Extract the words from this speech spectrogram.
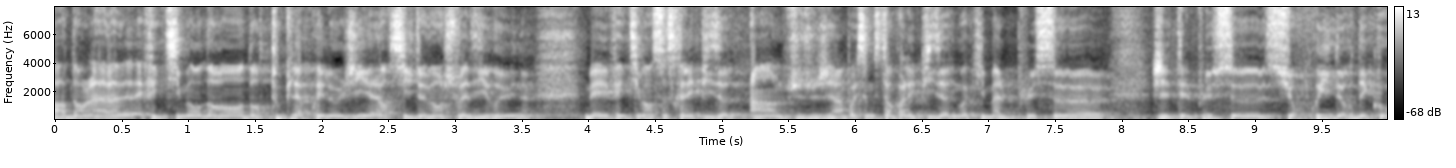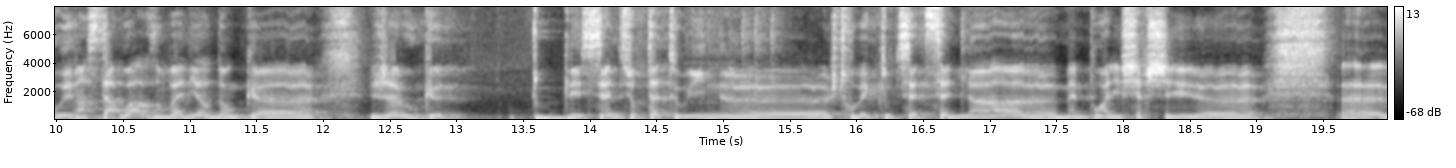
alors dans la effectivement dans, dans toute la prélogie alors si je devais en choisir une. Mais effectivement ce serait l'épisode 1 Je- j'ai l'impression que c'est encore l'épisode moi qui m'a le plus euh, été le plus surpris de redécouvrir un Star Wars on va dire. Donc j'avoue que toutes les scènes sur Tatooine, je trouvais que toute cette scène-là, même pour aller chercher, euh, euh,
